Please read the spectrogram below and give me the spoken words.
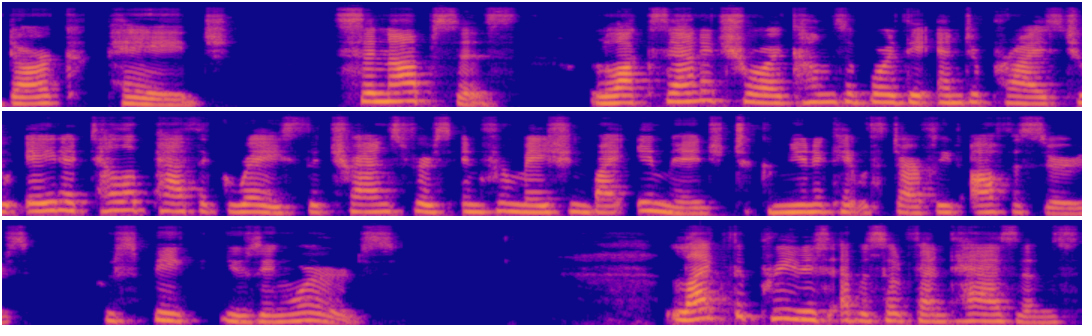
Dark Page. Synopsis Lwaxana Troi comes aboard the Enterprise to aid a telepathic race that transfers information by image to communicate with Starfleet officers who speak using words. Like the previous episode Phantasms,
